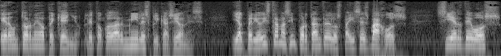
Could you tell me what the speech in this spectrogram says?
era un torneo pequeño, le tocó dar mil explicaciones. Y al periodista más importante de los Países Bajos, Sier de Vos,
